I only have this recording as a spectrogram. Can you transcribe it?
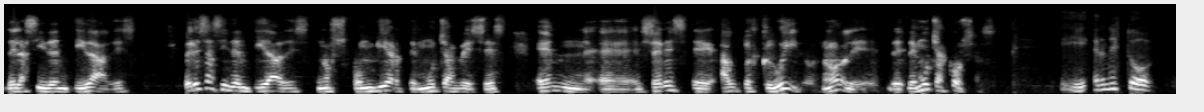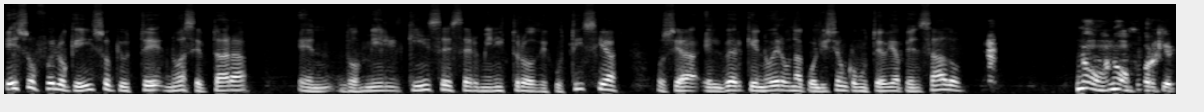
de las identidades, pero esas identidades nos convierten muchas veces en eh, seres eh, autoexcluidos ¿no? de, de muchas cosas. Y Ernesto, ¿eso fue lo que hizo que usted no aceptara en 2015 ser ministro de Justicia? O sea, el ver que no era una coalición como usted había pensado. No, no, Jorge,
